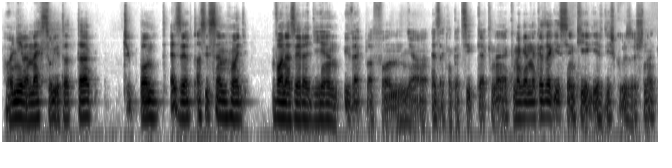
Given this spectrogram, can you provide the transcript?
hogy nyilván megszólítottak, csak pont ezért azt hiszem, hogy van azért egy ilyen üvegplafonja ezeknek a cikkeknek, meg ennek az egész ilyen kiégés diskurzusnak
